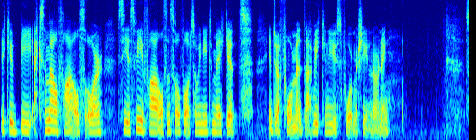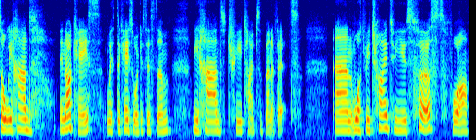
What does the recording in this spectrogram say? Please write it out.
It could be XML files or CSV files and so forth, so we need to make it into a format that we can use for machine learning. So we had, in our case, with the caseworker system, we had three types of benefits. And what we tried to use first for our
